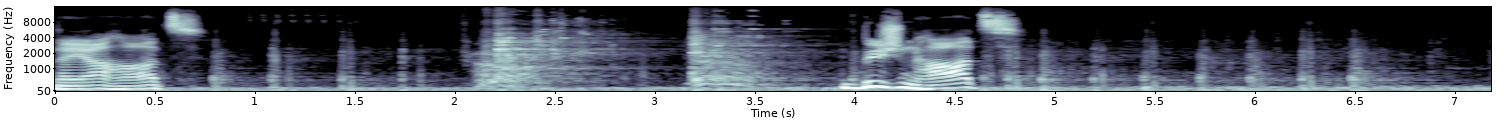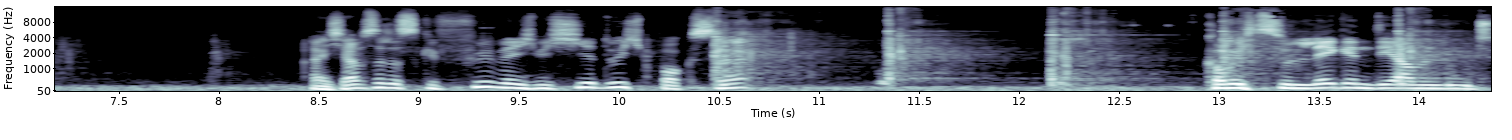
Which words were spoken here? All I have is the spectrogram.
Naja, Harz. Ein bisschen Harz. Ah, ich habe so das Gefühl, wenn ich mich hier durchboxe, komme ich zu legendärem Loot.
